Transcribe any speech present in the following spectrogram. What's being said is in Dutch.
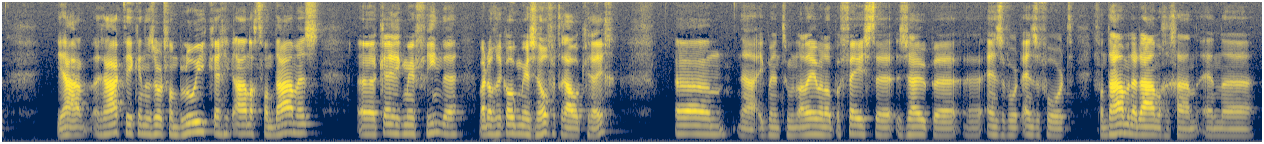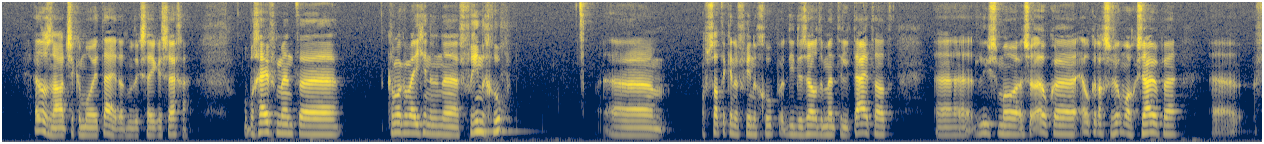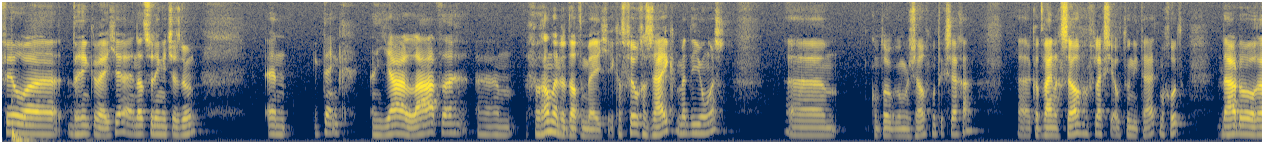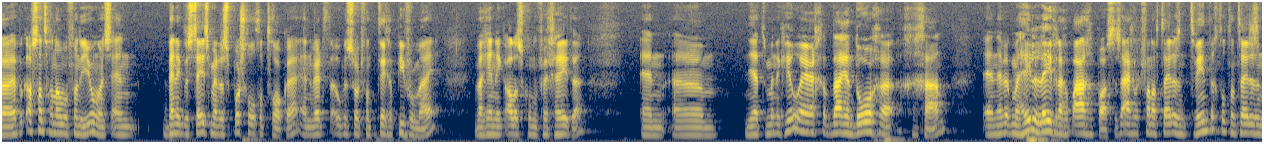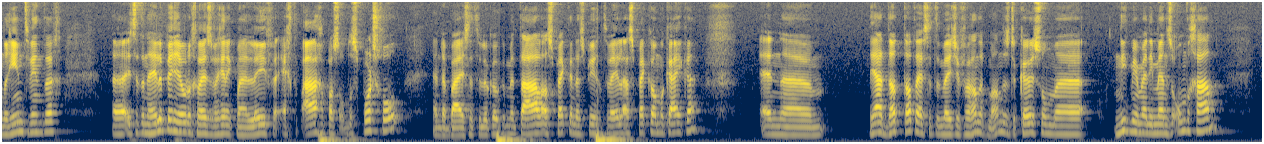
ja, raakte ik in een soort van bloei. Kreeg ik aandacht van dames. kreeg ik meer vrienden. Waardoor ik ook meer zelfvertrouwen kreeg. Ehm, nou, ik ben toen alleen maar lopen feesten, zuipen, eh, enzovoort, enzovoort. Van dame naar dame gegaan. En eh, het was een hartstikke mooie tijd, dat moet ik zeker zeggen. Op een gegeven moment eh, kwam ik een beetje in een vriendengroep. Ehm, of zat ik in een vriendengroep die dezelfde mentaliteit had. Het liefst zo elke, elke dag zoveel mogelijk zuipen. veel drinken, weet je. En dat soort dingetjes doen. En ik denk een jaar later ehm, veranderde dat een beetje. Ik had veel gezeik met die jongens. Ehm, komt ook door mezelf, moet ik zeggen. Eh, ik had weinig zelfreflectie, ook toen die tijd. Maar goed, daardoor eh, heb ik afstand genomen van de jongens. En ben ik dus steeds meer naar de sportschool getrokken. En werd het ook een soort van therapie voor mij. Waarin ik alles kon vergeten. En ehm, ja, toen ben ik heel erg daarin doorgegaan. En heb ik mijn hele leven daarop aangepast. Dus eigenlijk vanaf 2020 tot aan 2023 eh, is het een hele periode geweest waarin ik mijn leven echt heb aangepast op de sportschool. En daarbij is natuurlijk ook het mentale aspect en het spirituele aspect komen kijken. En ehm, ja, dat, dat heeft het een beetje veranderd, man. Dus de keuze om eh, niet meer met die mensen om te gaan.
